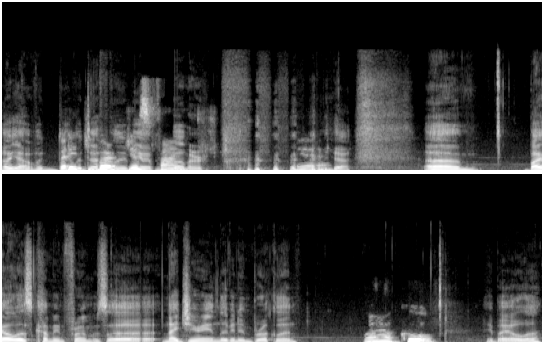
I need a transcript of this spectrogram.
Oh yeah, it would, But it would worked definitely be a just fine. yeah, yeah. Um, Biola's coming from is a Nigerian living in Brooklyn. wow, cool. Hey, Biola.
